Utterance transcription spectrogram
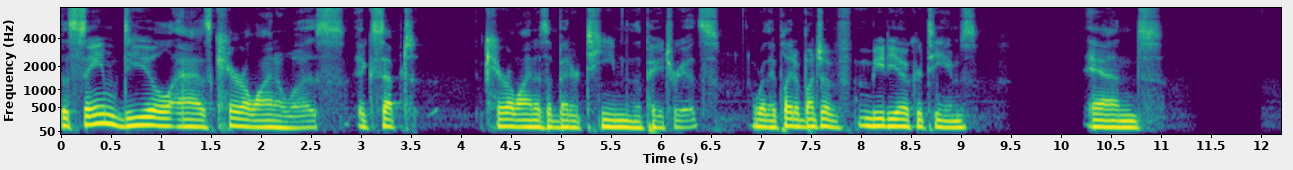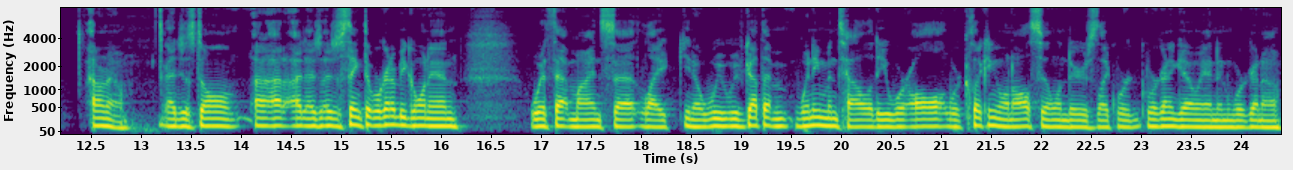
the same deal as Carolina was, except Carolina's a better team than the Patriots, where they played a bunch of mediocre teams. And I don't know. I just don't. I, I, I just think that we're going to be going in with that mindset. Like you know, we we've got that winning mentality. We're all we're clicking on all cylinders. Like we're we're going to go in and we're gonna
